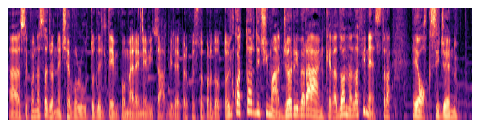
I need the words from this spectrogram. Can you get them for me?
eh, seconda stagione, ci è voluto del tempo ma era inevitabile per questo prodotto. Il 14 maggio arriverà anche La donna alla finestra e Oxygen.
